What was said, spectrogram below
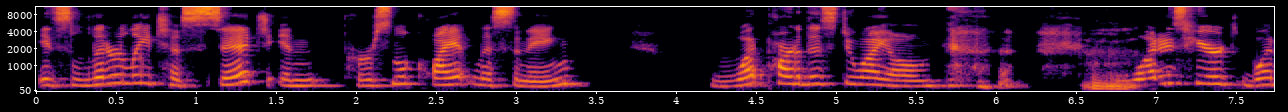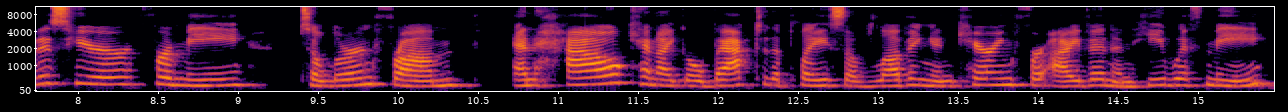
It's literally to sit in personal, quiet listening. What part of this do I own? mm-hmm. what is here? What is here for me to learn from? And how can I go back to the place of loving and caring for Ivan and he with me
